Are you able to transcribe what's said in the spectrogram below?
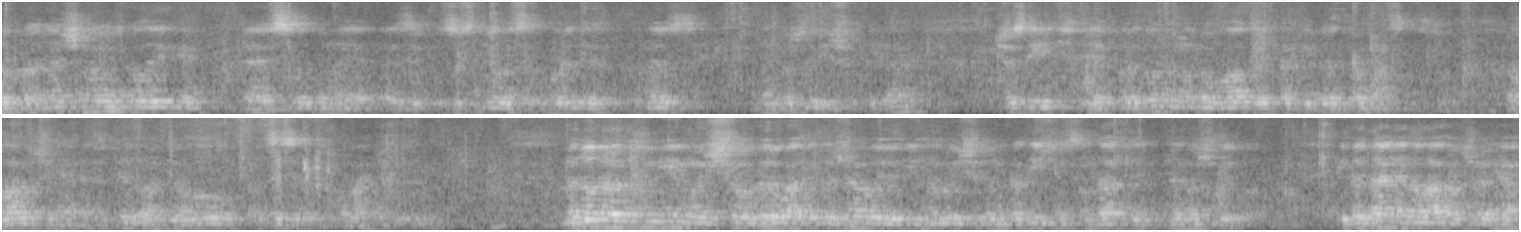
Доброго дня, шановні колеги. Е, Сьогодні ми е, зустрілися говорити одне з найважливіших питань, що стоїть як перед органами влади, так і перед громадськістю. Налагодження ефективного діалогу в процесі реформування України. Ми добре розуміємо, що керувати державою, ігноруючи демократичні стандарти, неможливо. І питання налагодження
